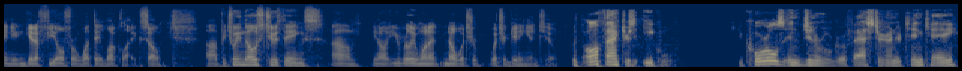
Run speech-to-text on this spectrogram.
and you can get a feel for what they look like so uh, between those two things, um, you know, you really want to know what you're what you're getting into. With all factors equal, do corals in general grow faster under 10K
